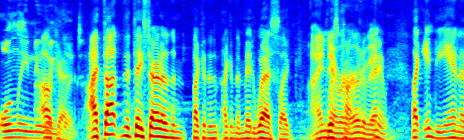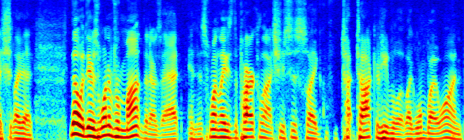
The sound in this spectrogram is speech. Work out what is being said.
only New Okay. England. I thought that they started in the like in the like in the Midwest, like I never Wisconsin- heard of it. Anyway, like Indiana, shit like that. No, there was one in Vermont that I was at, and this one lady's in the parking lot. She's just like t- talking to people like one by one,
